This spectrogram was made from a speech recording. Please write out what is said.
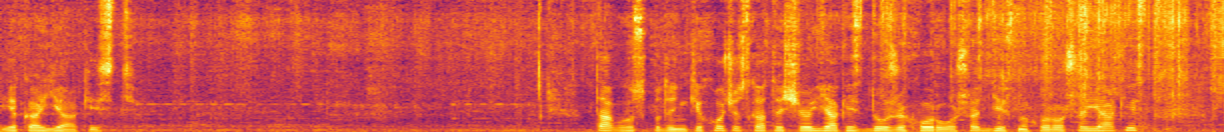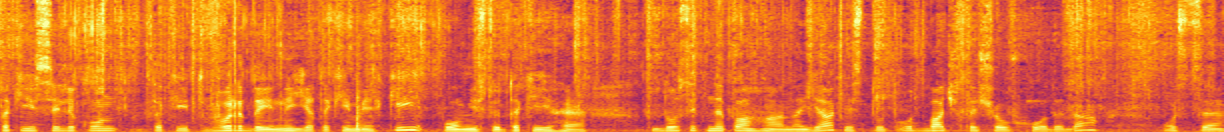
яка якість. Так, господинки, хочу сказати, що якість дуже хороша, дійсно хороша якість. Такий силікон, такий твердий, не є такий м'який, повністю такий ге. Досить непогана якість. Тут от бачите, що входить. Да? Ось це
